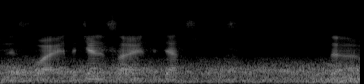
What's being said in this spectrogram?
And this is why the genocide, the deaths, the,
